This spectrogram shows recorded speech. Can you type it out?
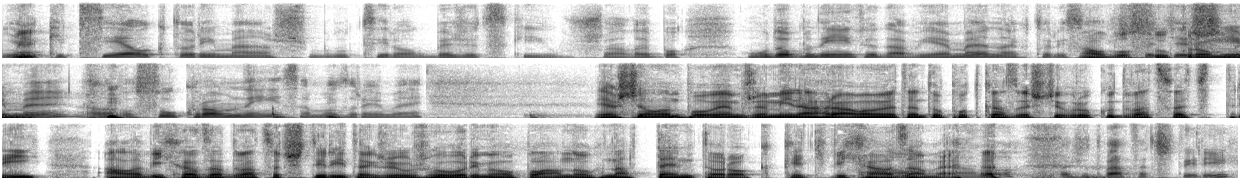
nejaký cieľ, ktorý máš budúci rok bežecký už, alebo hudobný, teda vieme, na ktorý sa Alebo súkromný. tešíme, alebo súkromný, samozrejme. Ja ešte len poviem, že my nahrávame tento podcast ešte v roku 23, ale vychádza 24, takže už hovoríme o plánoch na tento rok, keď vychádzame. Áno, áno, takže 24.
